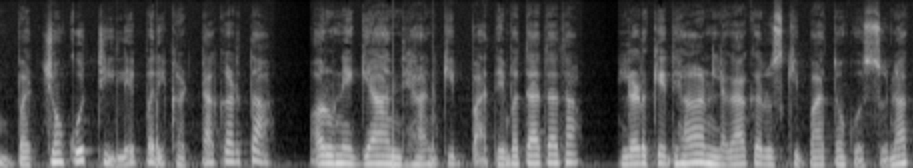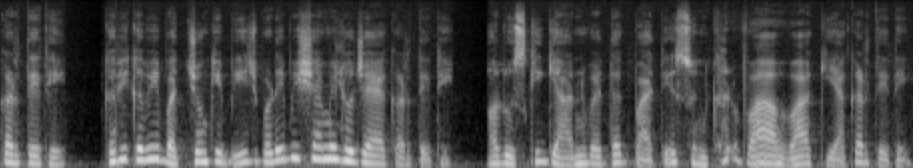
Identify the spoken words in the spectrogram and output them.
बच्चों को टीले पर इकट्ठा करता और उन्हें ज्ञान ध्यान की बातें बताता था। लड़के ध्यान लगाकर उसकी बातों को सुना करते थे। कभी कभी बच्चों के बीच बड़े भी शामिल हो जाया करते थे और उसकी ज्ञानवर्धक बातें सुनकर वाह वाह किया करते थे।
